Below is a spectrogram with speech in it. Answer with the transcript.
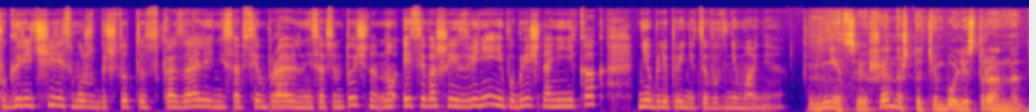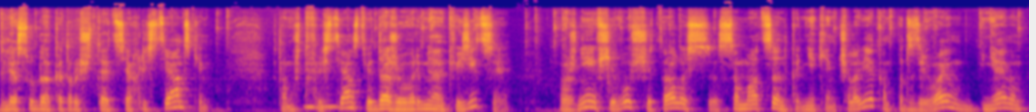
погорячились, может быть, что-то сказали не совсем правильно, не совсем точно, но эти ваши извинения публично, они никак не были приняты во внимание. Нет, совершенно, что тем более странно для суда, который считает себя христианским, потому что mm-hmm. в христианстве даже во времена Инквизиции важнее всего считалась самооценка неким человеком, подозреваемым, обвиняемым,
